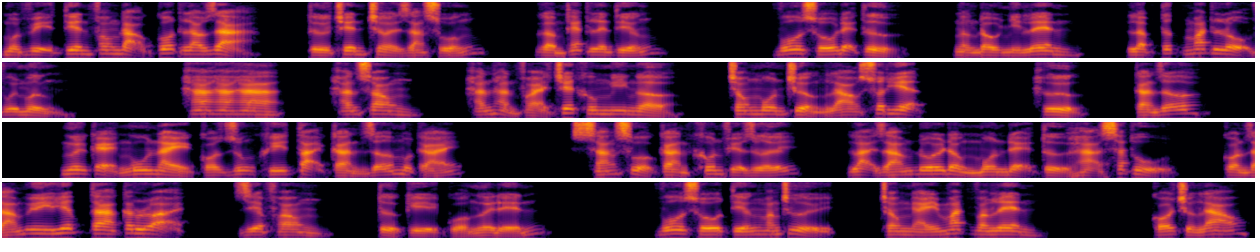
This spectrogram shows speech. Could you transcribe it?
một vị tiên phong đạo cốt lão giả từ trên trời giáng xuống, gầm thét lên tiếng vô số đệ tử ngẩng đầu nhìn lên, lập tức mắt lộ vui mừng. Ha ha ha, hắn xong, hắn hẳn phải chết không nghi ngờ, trong môn trưởng lao xuất hiện. Hừ, càn rỡ. Ngươi kẻ ngu này có dũng khí tại càn rỡ một cái. Sáng sủa càn khôn phía dưới, lại dám đối đồng môn đệ tử hạ sát thủ, còn dám uy hiếp ta các loại, diệp phong, tử kỳ của ngươi đến. Vô số tiếng mắng chửi trong nháy mắt vang lên. Có trưởng lão,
